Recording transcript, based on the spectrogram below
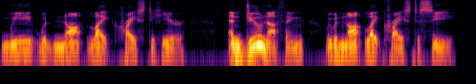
we would not like Christ to hear, and do nothing we would not like Christ to see.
